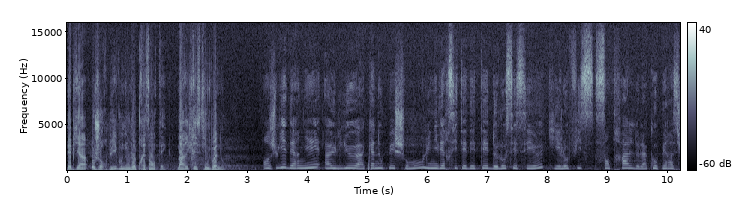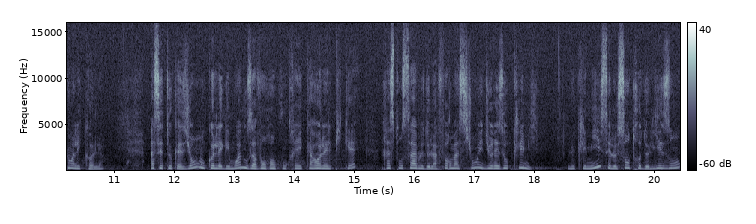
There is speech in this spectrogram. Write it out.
Eh bien aujourd'hui, vous nous le présentez. Marie-Christine Voineau. En juillet dernier a eu lieu à Canopé-Chaumont l'université d'été de l'OCCE, qui est l'Office central de la coopération à l'école. À cette occasion, mon collègue et moi, nous avons rencontré Carole Elpiquet, responsable de la formation et du réseau Clémy. Le Clémy, c'est le centre de liaison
